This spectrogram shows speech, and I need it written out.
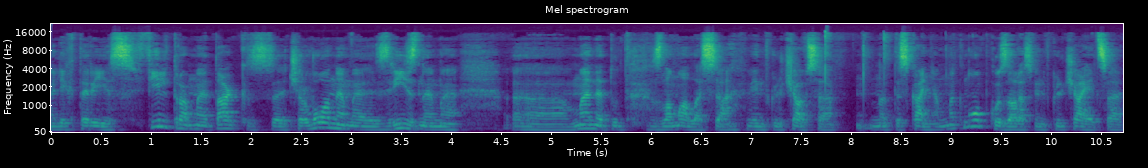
ліхтарі з фільтрами, так, з червоними, з різними. Е, В мене тут зламалося, він включався натисканням на кнопку. Зараз він включається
